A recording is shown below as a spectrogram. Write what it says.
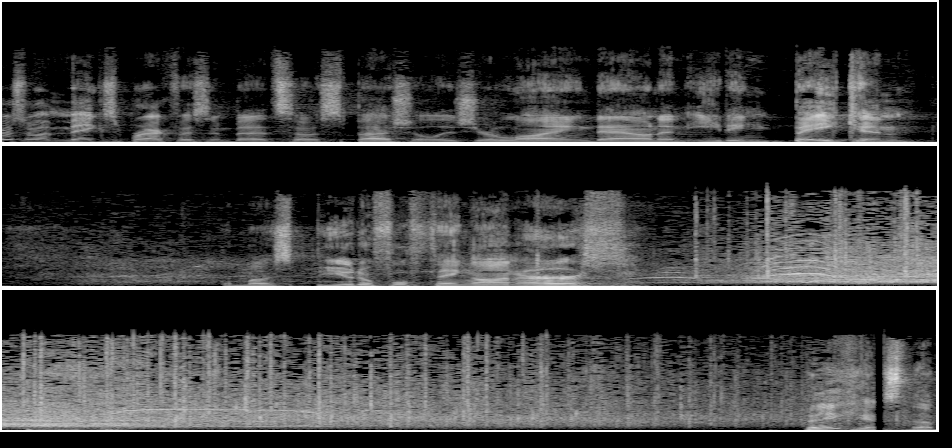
Of course, what makes breakfast in bed so special is you're lying down and eating bacon, the most beautiful thing on earth. Bacon's the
